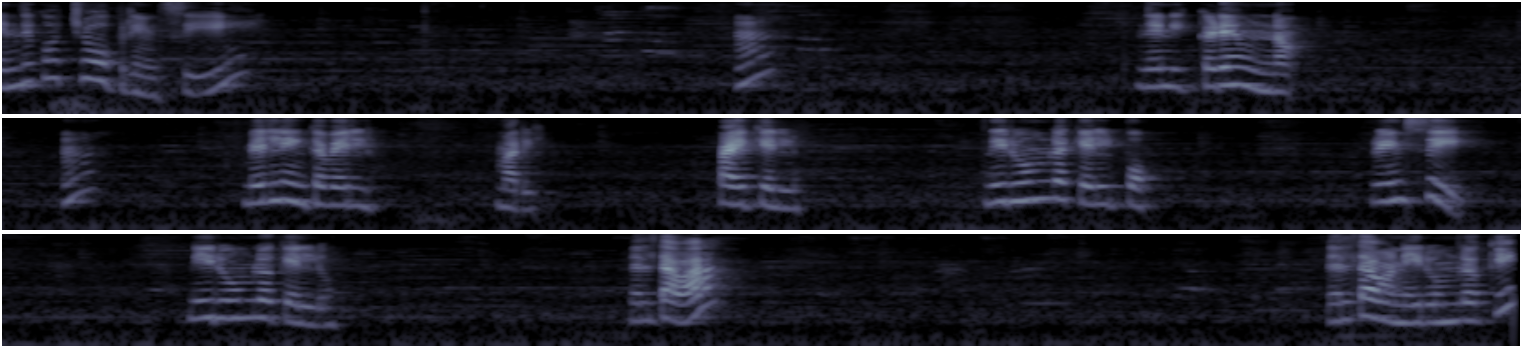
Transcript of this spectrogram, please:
ఎందుకు వచ్చావు ప్రిన్సీ? నేను ఇక్కడే ఉన్నా. వెళ్ళి ఇంకా వెళ్ళు. మరి పైకి వెళ్ళు నీ రూమ్లోకి వెళ్ళిపో ప్రిన్సీ నీ రూమ్లోకి వెళ్ళు వెళ్తావా? వెళ్తావా నీ రూమ్లోకి?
